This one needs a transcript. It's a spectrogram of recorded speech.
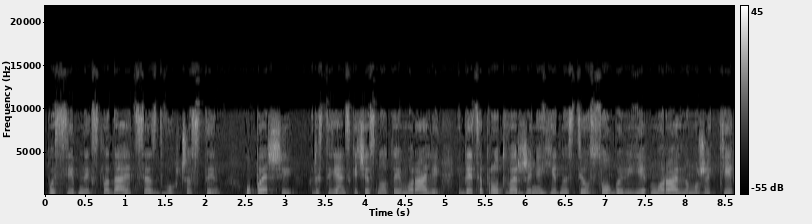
посібник складається з двох частин. У першій християнські чесноти і моралі йдеться про утвердження гідності особи в її моральному житті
